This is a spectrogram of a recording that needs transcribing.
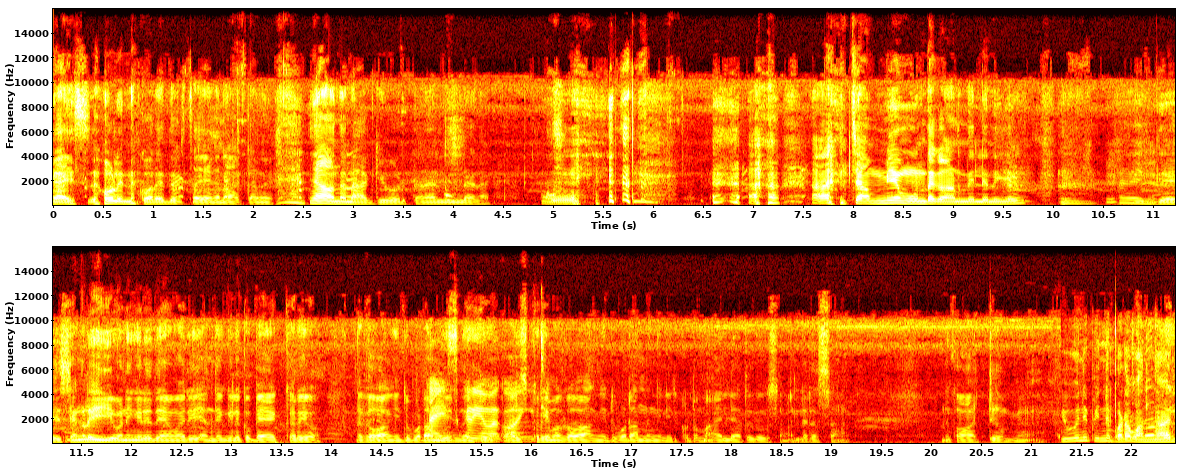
ഗൈസ് ഓൾ എന്നെ കുറേ ദിവസമായി അങ്ങനെ ആക്കാന്ന്. ഞാൻ ഒന്നെണ്ണം ആക്കി കൊടുത്ത നല്ല ചമ്മിയ മൂന്ത കാണുന്നില്ല നിങ്ങൾ ഗൈസ് ഞങ്ങൾ ഈവനിങ്ങിൽ ഇതേമാതിരി എന്തെങ്കിലുമൊക്കെ ബേക്കറിയോ ഇതൊക്കെ വാങ്ങിയിട്ട് ഇവിടെ വന്നിരുന്നിട്ട് ഐസ്ക്രീം ഒക്കെ വാങ്ങിയിട്ട്. ഇവിടെ അന്ന് ഇങ്ങനെ ഇരിക്കട്ടെ. മഴ ഇല്ലാത്ത ദിവസം നല്ല രസമാണ് ഇന്ന് കാറ്റ് കമ്മിയാണ്. യുവിന് പിന്നെ ഇവിടെ വന്നാൽ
